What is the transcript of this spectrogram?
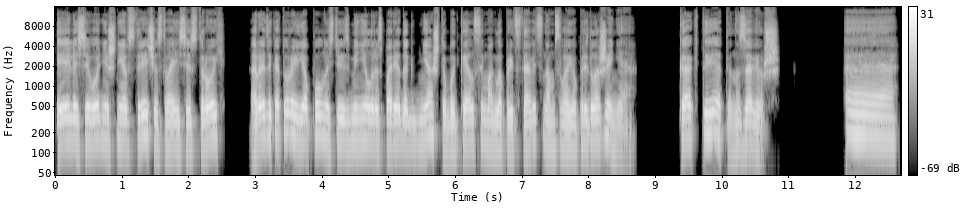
Или сегодняшняя встреча с твоей сестрой, ради которой я полностью изменил распорядок дня, чтобы Кэлси могла представить нам свое предложение. Как ты это назовешь?» «Э-э...»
